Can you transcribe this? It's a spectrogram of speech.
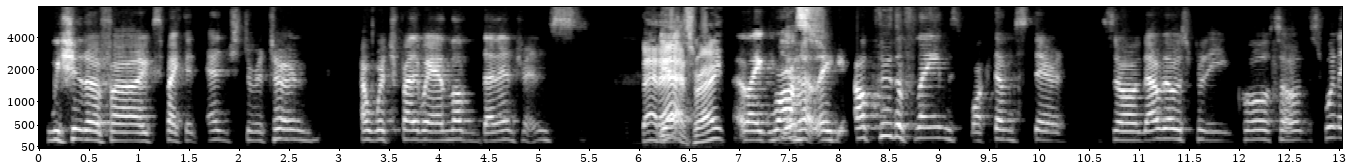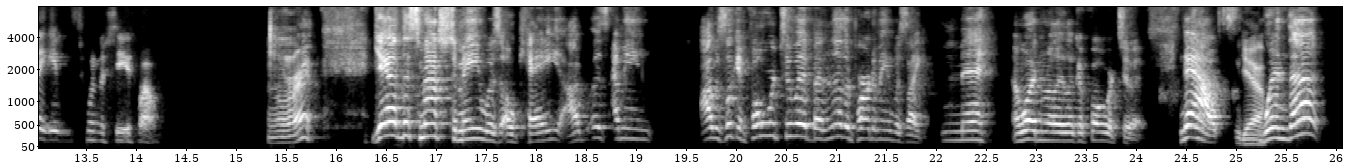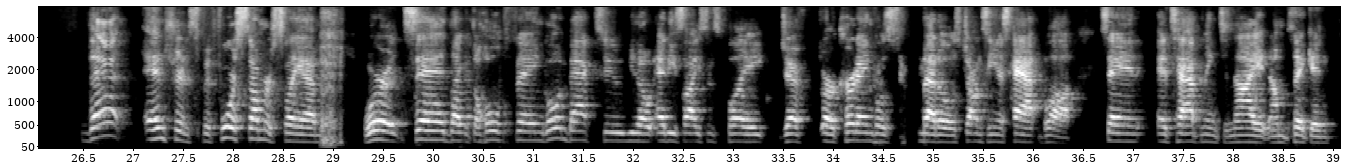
we should have uh, expected Edge to return. Uh, which, by the way, I love that entrance. Badass, right? Like walk, Yes. like up through the flames, walk down the stairs. So that, that was pretty cool. So this one I gave this one to see as well. All right. Yeah, this match to me was okay. I was, I mean, I was looking forward to it, but another part of me was like, meh, I wasn't really looking forward to it. Now, Yeah. when that that entrance before SummerSlam, where it said like the whole thing, going back to you know Eddie's license plate, Jeff or Kurt Angle's medals, John Cena's hat, blah, saying it's happening tonight, and I'm thinking.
